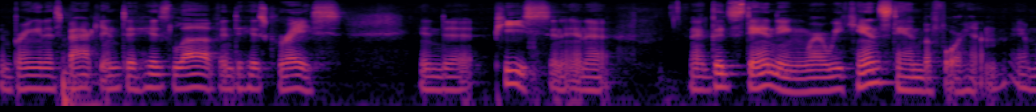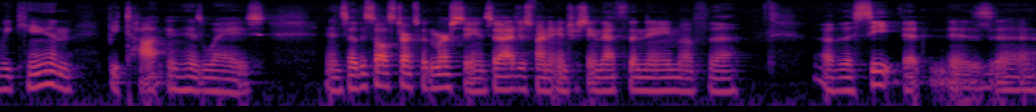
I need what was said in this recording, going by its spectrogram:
and bringing us back into his love into his grace into peace and, and a, a good standing where we can stand before him and we can be taught in his ways. And so this all starts with mercy. And so i just find it interesting. That's the name of the of the seat that is uh,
